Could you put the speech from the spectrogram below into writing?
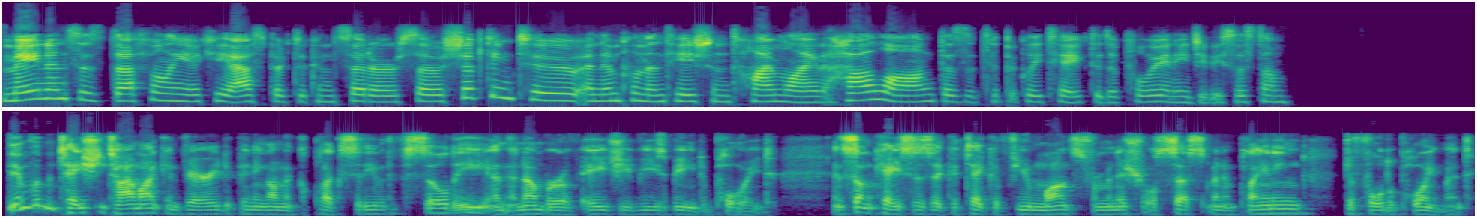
Maintenance is definitely a key aspect to consider. So, shifting to an implementation timeline, how long does it typically take to deploy an AGV system? The implementation timeline can vary depending on the complexity of the facility and the number of AGVs being deployed. In some cases, it could take a few months from initial assessment and planning to full deployment.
